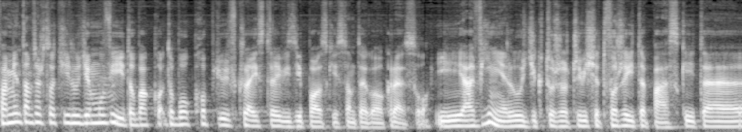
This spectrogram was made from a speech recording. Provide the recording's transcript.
pamiętam też, co ci ludzie mówili. To, była, to było kopiuj w klej z telewizji polskiej z tamtego okresu. I ja winię ludzi, którzy oczywiście tworzyli te paski, te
